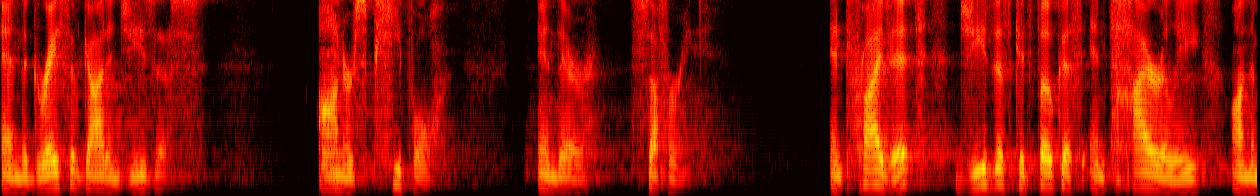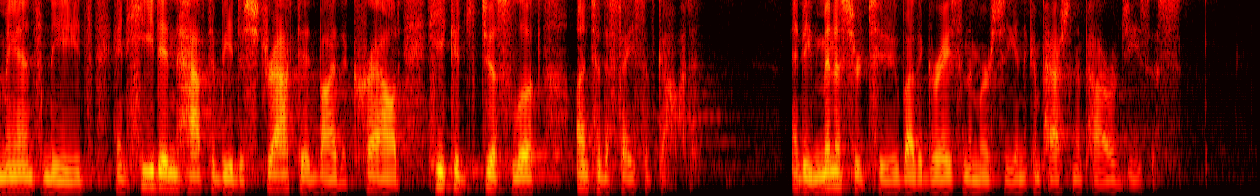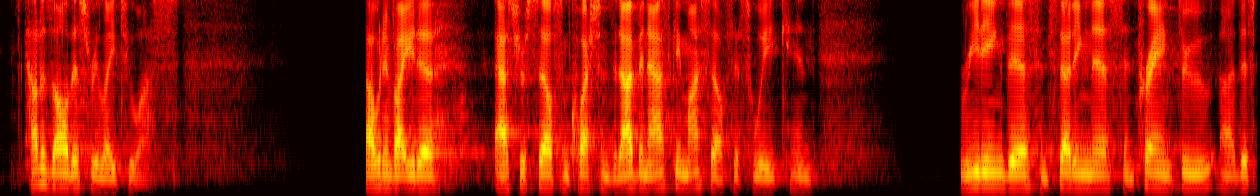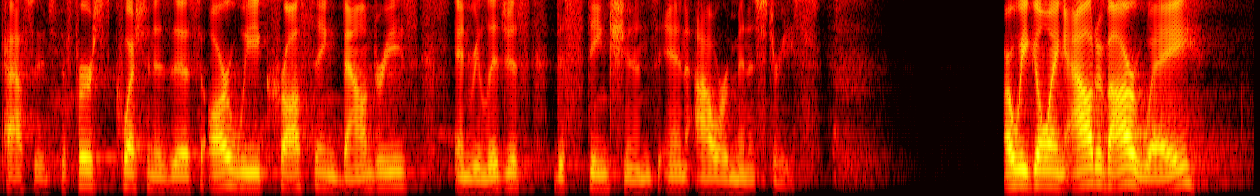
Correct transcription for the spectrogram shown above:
And the grace of God in Jesus honors people in their suffering. In private, Jesus could focus entirely on the man's needs, and he didn't have to be distracted by the crowd. He could just look unto the face of God and be ministered to by the grace and the mercy and the compassion and the power of Jesus. How does all this relate to us? I would invite you to ask yourself some questions that I've been asking myself this week and reading this and studying this and praying through uh, this passage. The first question is this Are we crossing boundaries and religious distinctions in our ministries? Are we going out of our way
